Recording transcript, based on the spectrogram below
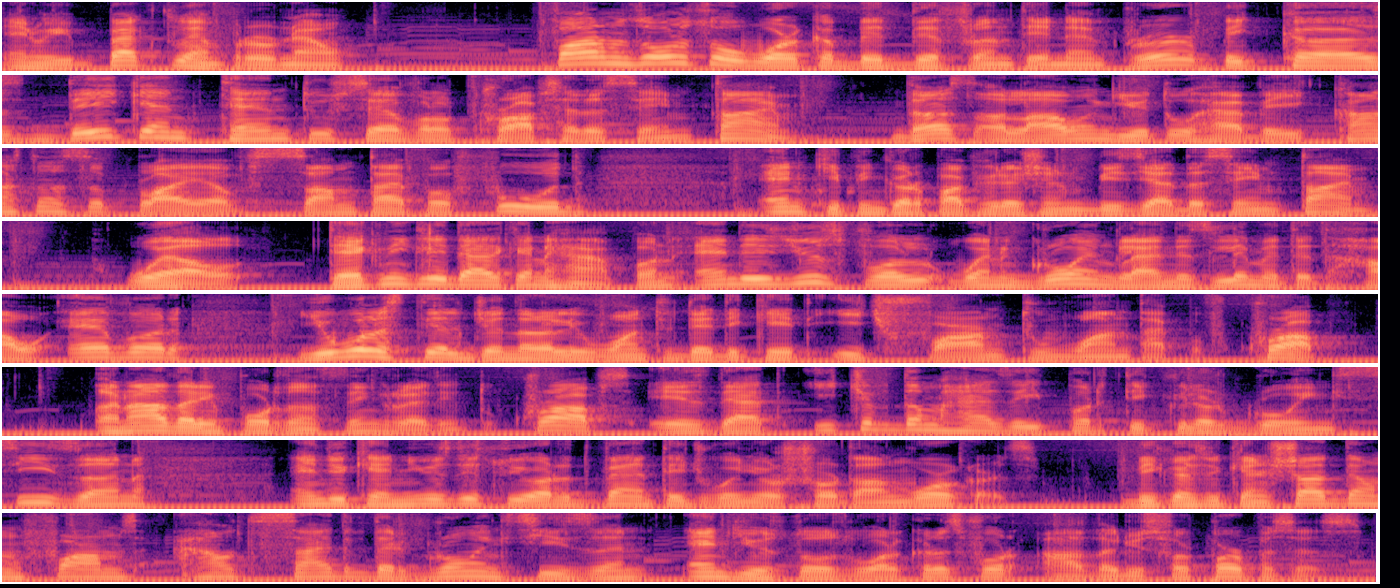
Anyway, back to Emperor now. Farms also work a bit different in Emperor because they can tend to several crops at the same time, thus allowing you to have a constant supply of some type of food and keeping your population busy at the same time. Well, Technically that can happen and is useful when growing land is limited, however, you will still generally want to dedicate each farm to one type of crop. Another important thing relating to crops is that each of them has a particular growing season and you can use this to your advantage when you're short on workers, because you can shut down farms outside of their growing season and use those workers for other useful purposes.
